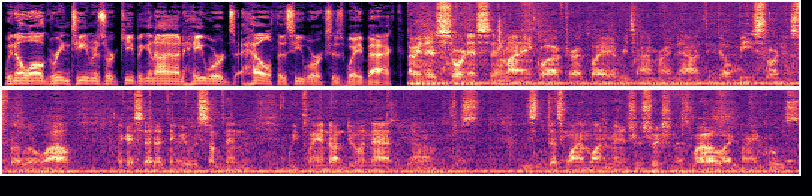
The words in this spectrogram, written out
We know all Green teamers are keeping an eye on Hayward's health as he works his way back. I mean, there's soreness in my ankle after I play every time right now. I think there'll be soreness for a little while. Like I said, I think it was something we planned on doing that. Um, just that's why I'm on a minutes restriction as well. Like my ankles,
